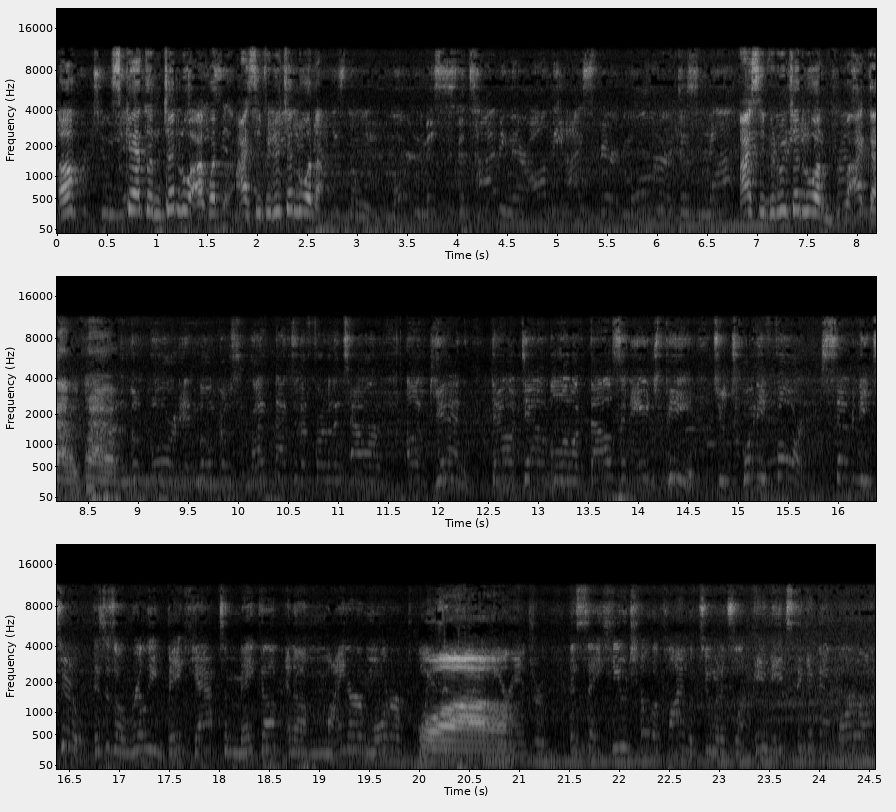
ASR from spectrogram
Ơ à, ơ skeleton chết luôn à quên ic Spirit chết luôn à? He's Ice Spirit. Chết luôn. Vãi cả hàng the board, and Mo goes right back to the front of the tower again. Now down below a thousand HP to 24 72. This is a really big gap to make up in a minor mortar point Wow. here, Andrew. This is a huge hill to climb with two minutes left. He needs to get that mortar on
